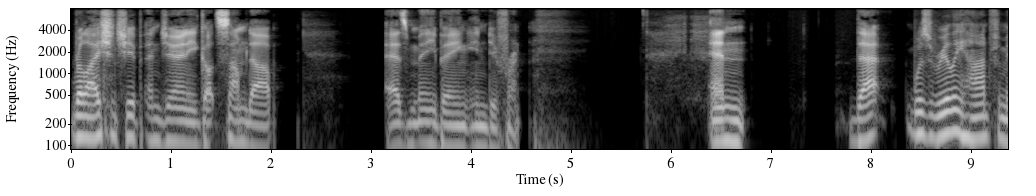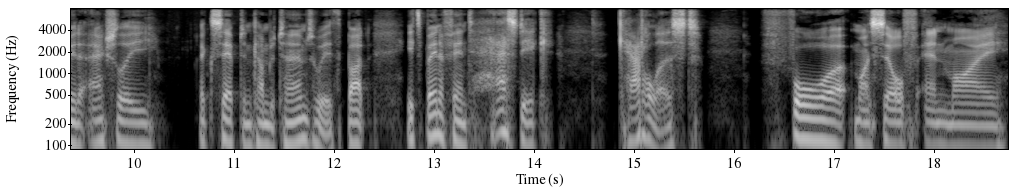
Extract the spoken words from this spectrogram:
relationship and journey got summed up as me being indifferent. And that was really hard for me to actually accept and come to terms with. But it's been a fantastic catalyst for myself and my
